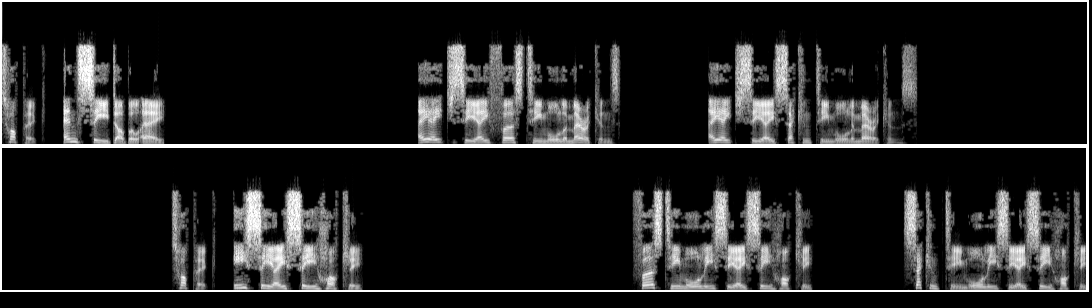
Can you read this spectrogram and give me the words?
Topic: NCAA. AHCA First Team All-Americans. AHCA Second Team All-Americans. Topic: ECAC Hockey. First Team All-ECAC Hockey. Second Team All-ECAC Hockey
